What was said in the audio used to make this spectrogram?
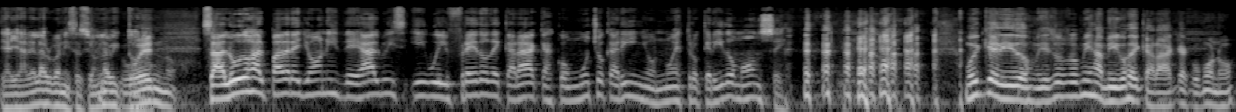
de allá de la urbanización La Victoria. Bueno. Saludos al padre Jonis de Alvis y Wilfredo de Caracas, con mucho cariño, nuestro querido Monse. Muy queridos, esos son mis amigos de Caracas, ¿cómo no?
